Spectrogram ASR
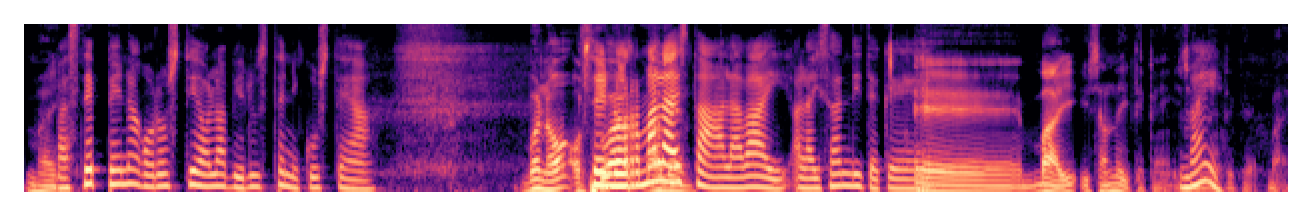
bai. Bazte pena gorostia hola biluzten ikustea. Bueno, Ze ostua, normala a ez da, ala bai, ala izan diteke. E, bai, izan daiteke. Izan Bai? Daiteke, bai.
